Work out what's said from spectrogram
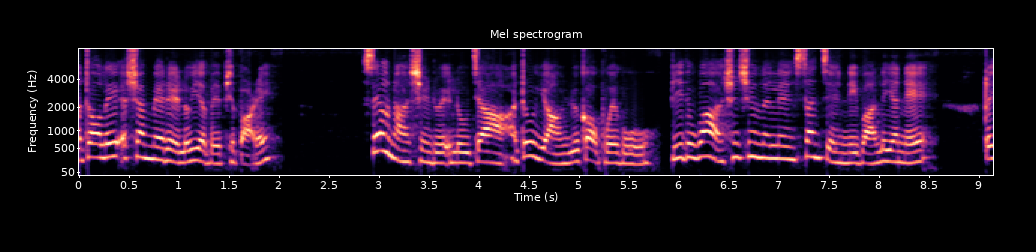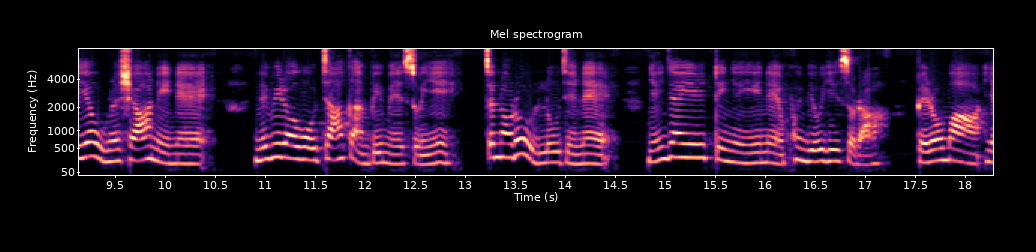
အတော်လေးအရှက်မဲ့တဲ့လုပ်ရပဲဖြစ်ပါတယ်။ဆရာနာရှင်တွေအလိုကြအတုရောင်ရွေးကောက်ပွဲကိုပြည်သူကရှင်းရှင်းလင်းလင်းစန့်ကျင်နေပါလျက်နဲ့ တရုတ်ရုရှားအနေနဲ့နေပြည်တော်ကိုကြားကန်ပေးမယ်ဆိုရင်ကျွန်တော်တို့လိုချင်တဲ့ငြိမ်းချမ်းရေးတည်ငြိမ်ရေးနဲ့ဖွံ့ဖြိုးရေးဆိုတာဘယ်တော့မှရ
